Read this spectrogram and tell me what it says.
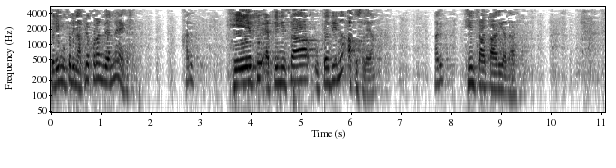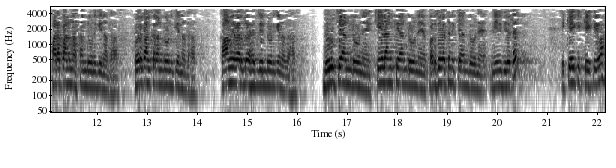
වලින් උපදින අපිට කරන්න දෙයක් නැහැ ඒකට. හරිද? හේතු ඇති නිසා උපදින අකුසලයන්. හරිද? හිංසාකාරී අදහස්. පරපණ නසන්න ඕන කියන අදහස්. හොරකම් කරන්න ඕන කියන අදහස්. කාමයේ වර්ධව හැදිරෙන්න ඕන කියන අදහස්. බොරු කියන්න ඕනේ, කේලම් කියන්න ඕනේ, පරුස වචන කියන්න ඕනේ. මේ විදිහට එක එක එක එක ඒවා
